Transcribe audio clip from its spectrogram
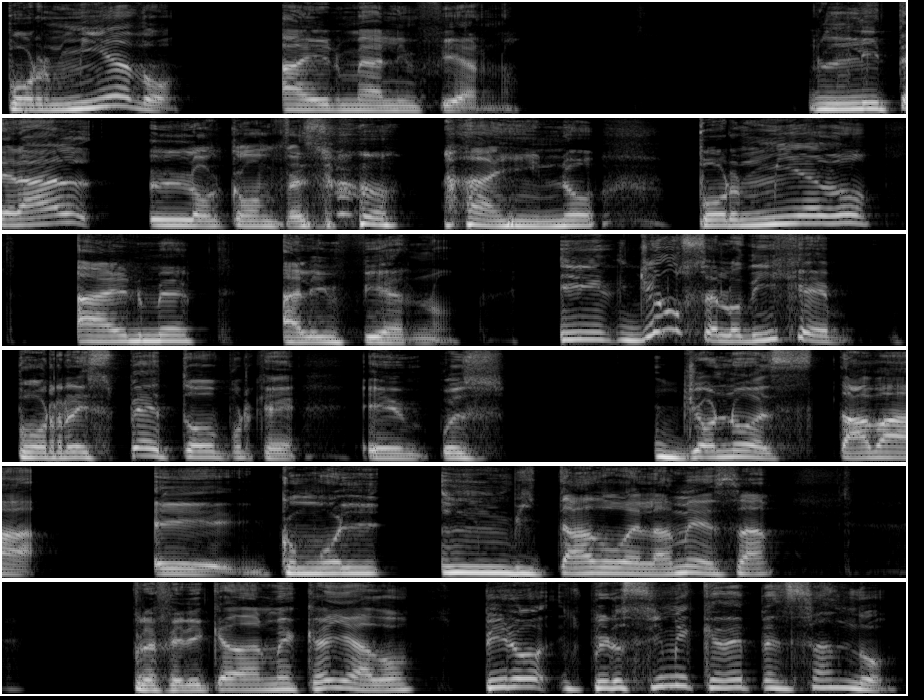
por miedo a irme al infierno. Literal lo confesó ahí, no, por miedo a irme al infierno. Y yo no se lo dije por respeto, porque eh, pues yo no estaba eh, como el invitado de la mesa. Preferí quedarme callado, pero, pero sí me quedé pensando,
